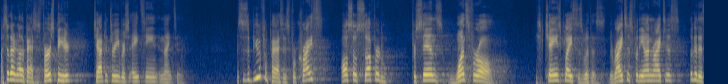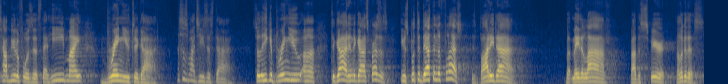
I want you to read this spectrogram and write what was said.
I still got another passage, 1 Peter chapter 3, verse 18 and 19. This is a beautiful passage. For Christ also suffered for sins once for all. He's changed places with us. The righteous for the unrighteous. Look at this. How beautiful is this? That he might bring you to God. This is why Jesus died. So that he could bring you uh, to God, into God's presence. He was put to death in the flesh. His body died, but made alive by the Spirit. Now look at this.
